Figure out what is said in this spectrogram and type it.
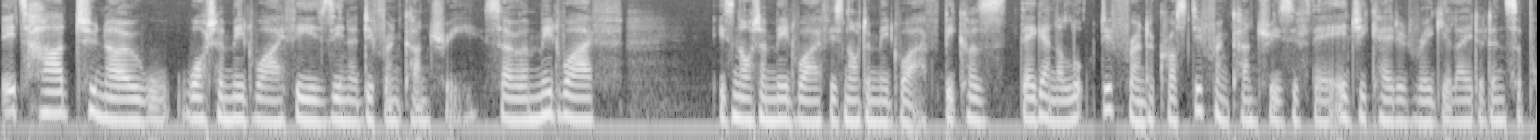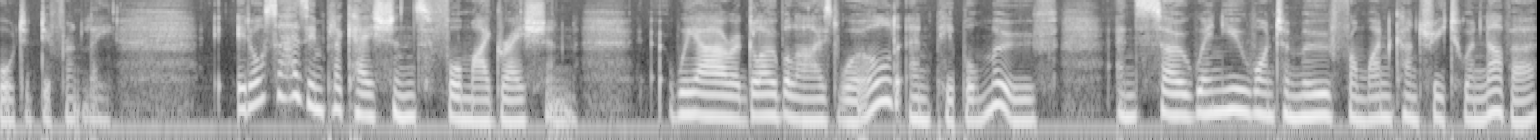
it's hard to know what a midwife is in a different country. So a midwife is not a midwife is not a midwife because they're going to look different across different countries if they're educated, regulated, and supported differently. It also has implications for migration. We are a globalised world and people move. And so when you want to move from one country to another,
